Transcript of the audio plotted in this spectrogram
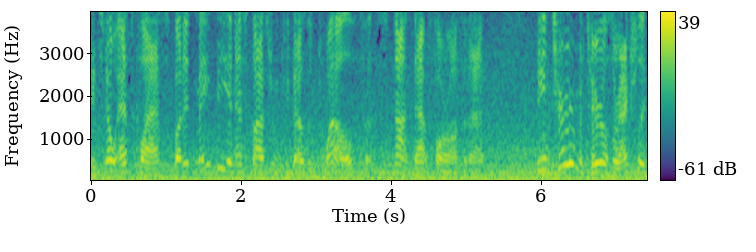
It's no S-Class, but it may be an S-Class from 2012. It's not that far off of that. The interior materials are actually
